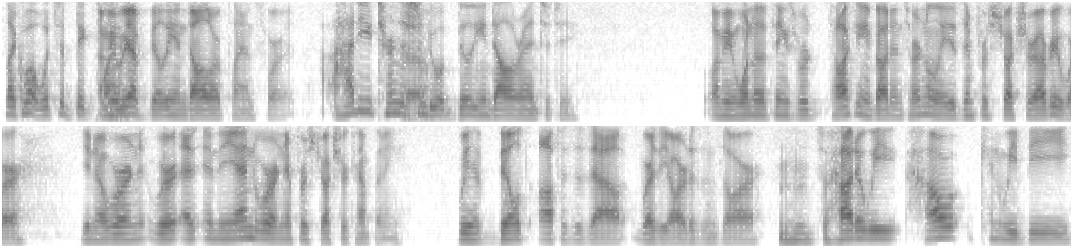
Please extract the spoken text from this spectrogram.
Like what? What's a big i mean we have billion dollar plans for it How do you turn this into a billion dollar entity? I mean, one of the things we're talking about internally is infrastructure everywhere. You know, we're in, we're in the end we're an infrastructure company. We have built offices out where the artisans are. Mm-hmm. So how do we how can we be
